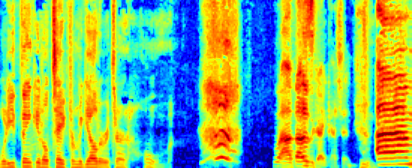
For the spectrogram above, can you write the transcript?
what do you think it'll take for Miguel to return home? Wow, that was a great question. Hmm. Um,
